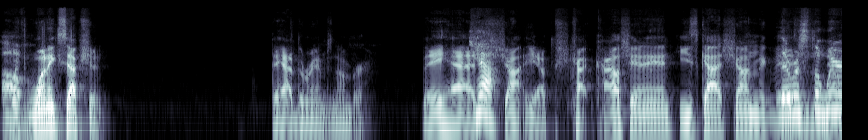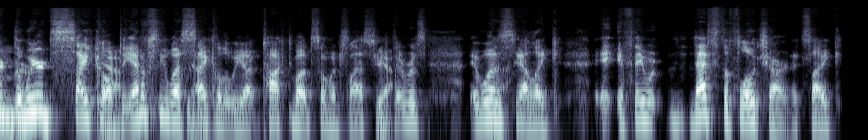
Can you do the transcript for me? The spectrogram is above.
um, with one exception, they had the Rams number. They had yeah, Sean, yeah, Kyle Shanahan. He's got Sean McVay. There was the number. weird, the weird cycle, yeah. the NFC West yeah. cycle that we uh, talked about so much last year. There was it was yeah. yeah, like if they were that's the flow chart. It's like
